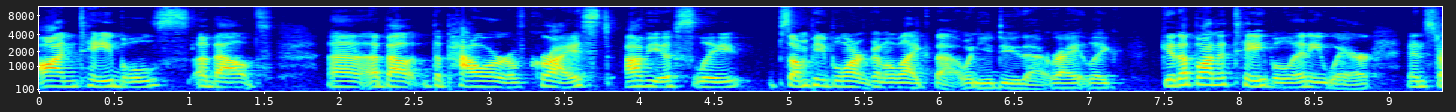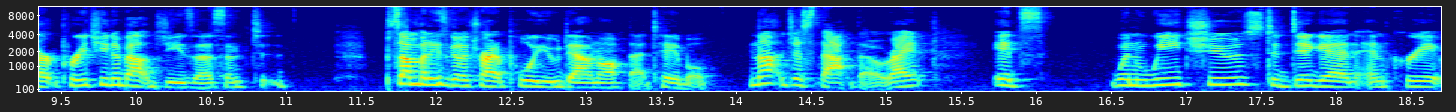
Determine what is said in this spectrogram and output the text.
on tables about uh, about the power of Christ. Obviously, some people aren't going to like that when you do that, right? Like get up on a table anywhere and start preaching about Jesus and t- somebody's going to try to pull you down off that table. Not just that though, right? It's when we choose to dig in and create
